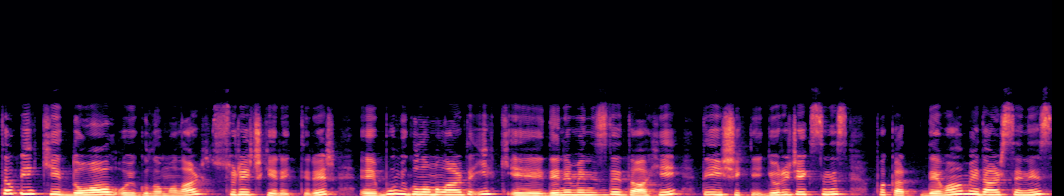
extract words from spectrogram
Tabii ki doğal uygulamalar süreç gerektirir. E, bu uygulamalarda ilk e, denemenizde dahi değişikliği göreceksiniz. Fakat devam ederseniz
